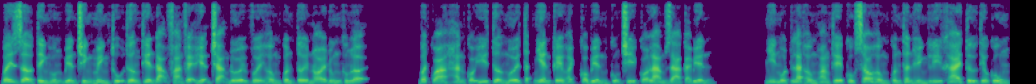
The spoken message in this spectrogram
Bây giờ tình huống biến chính mình thụ thương thiên đạo phản vệ hiện trạng đối với hồng quân tới nói đúng không lợi. Bất quá hắn có ý tưởng mới tất nhiên kế hoạch có biến cũng chỉ có làm ra cải biến. Nhìn một lát hồng hoang thế cục sau hồng quân thân hình lý khai tử tiêu cung.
